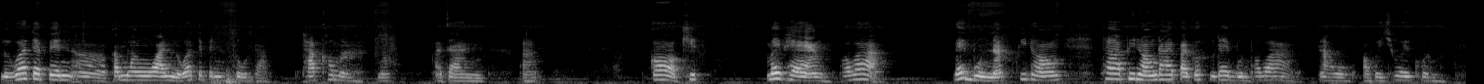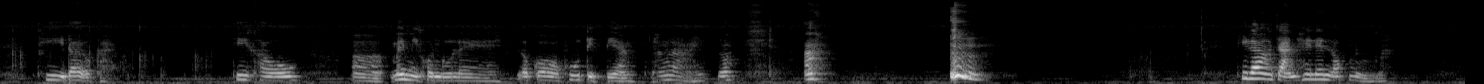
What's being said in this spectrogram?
หรือว่าจะเป็นอ่ากำลังวันหรือว่าจะเป็นสูตรดับทักเข้ามาเนาะอาจารย์ก็คิดไม่แพง เพราะว่าได้บุญนะพี่น้อง ถ้าพี่น้องได้ไปก็คือได้บุญเพราะว่าเราเอาไปช่วยคนที่ด้อยโอกาส ที่เขา ไม่มีคนดูแล แล้วก็ผู้ติดเตียงทั้งหลายเนาะอะที่แรกอาจารย์ให้เล่นล็อกหนึ่งนะ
